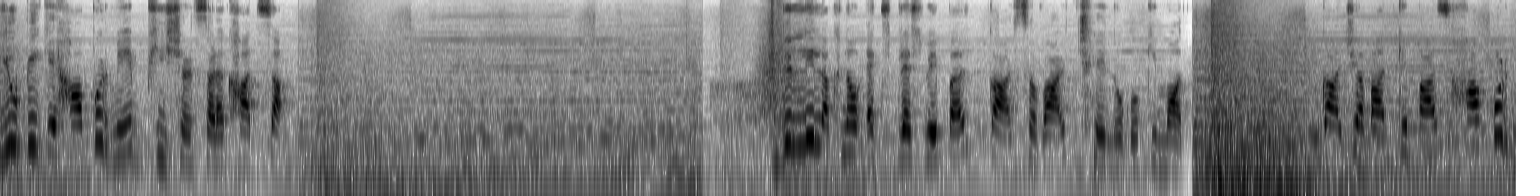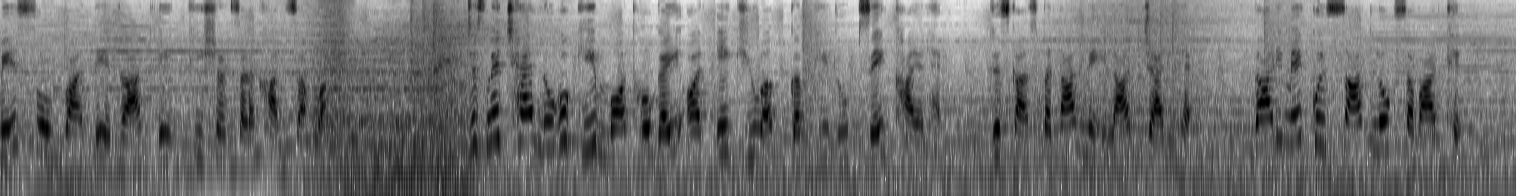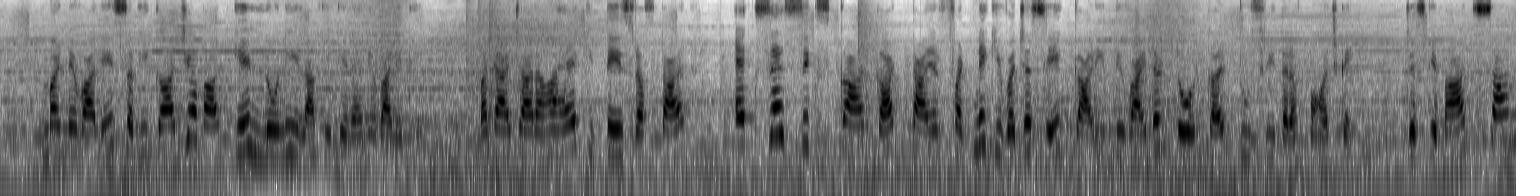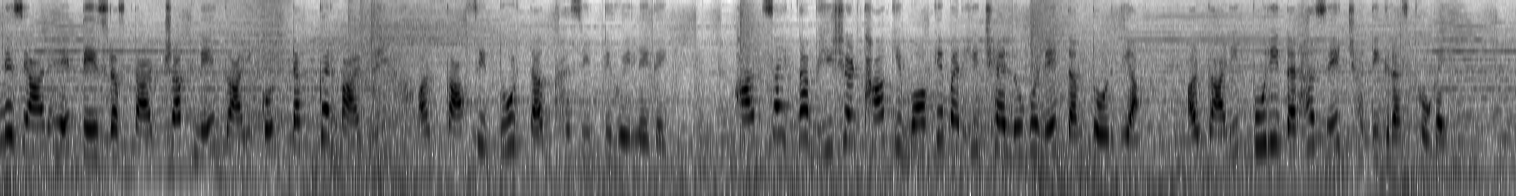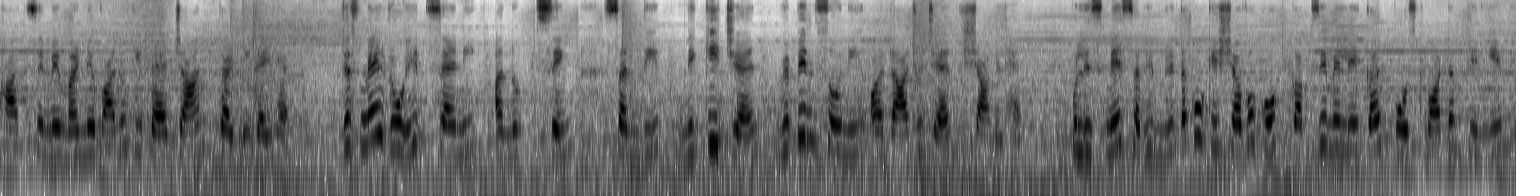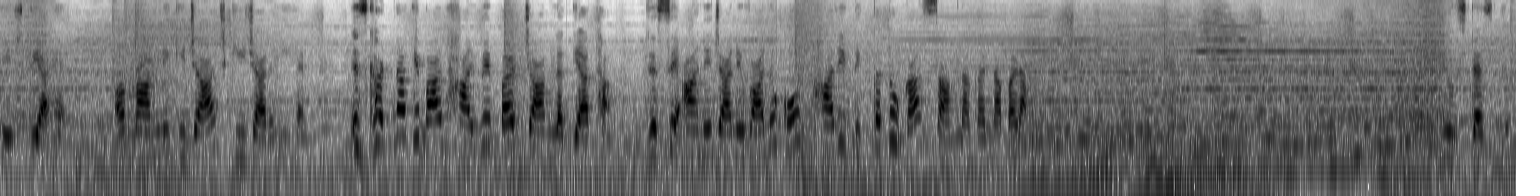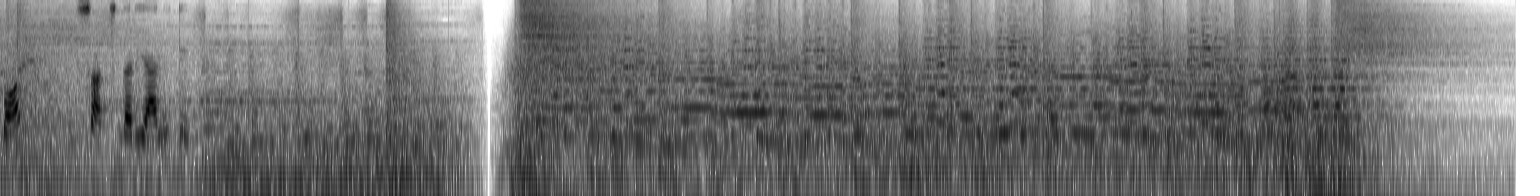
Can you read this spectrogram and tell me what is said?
UP के हापुड़ में भीषण सड़क हादसा। दिल्ली लखनऊ एक्सप्रेसवे पर कार सवार छह लोगों की मौत। गाजियाबाद के पास हापुड़ में सोमवार देर रात एक भीषण सड़क हादसा हुआ, जिसमें छह लोगों की मौत हो गई और एक युवक गंभीर रूप से घायल है, जिसका अस्पताल में इलाज जारी है। गाड़ी में कुल सात लोग सवार थे। मरने वाले सभी गाजियाबाद के लोनी इलाके के रहने वाले थे। बताया जा रहा है कि तेज रफ्तार एक्सेल सिक्स कार का टायर फटने की वजह से गाड़ी डिवाइडर तोड़कर दूसरी तरफ़ पहुँच गई, जिसके बाद सामने से आ रहे तेज रफ्तार ट्रक ने गाड़ी को टक्कर मार दी और काफ़ी दूर तक घसीटती हुई ले गई। हादसा इतना भीषण था कि मौके पर ही छह लोगों ने दम तोड़ दिया। और गाड़ी पूरी तरह से क्षतिग्रस्त हो गई। हादसे में मरने वालों की पहचान कर ली गई है, जिसमें रोहित सैनी, अनुप सिंह, संदीप निक्की जैन, विपिन सोनी और राजू जैन शामिल हैं। पुलिस ने सभी मृतकों के शवों को कब्जे में लेकर पोस्टमार्टम के लिए भेज दिया है और मामले की जाँच की जा रही है। इस घटना के बाद हाईवे पर जाम लग गया था, जिससे आने जाने वालों को भारी दिक्कतों का सामना करना पड़ा। test report, such the reality.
